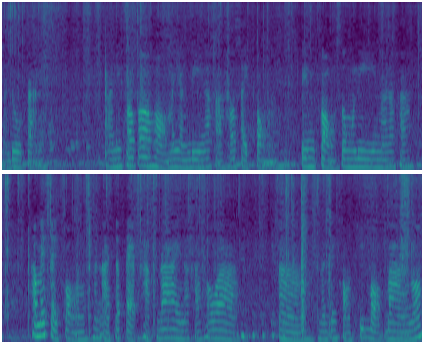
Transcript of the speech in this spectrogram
มาดูกัน อันนี้เขาก็ห่อมาอย่างดีนะคะ เขาใส่กล่องเป็นกล่องทรงรีมานะคะ ถ้าไม่ใส่กล่องมันอาจจะแตกหักได้นะคะ เพราะว่า อ่า มันเป็นของที่บอบบางเนาะ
